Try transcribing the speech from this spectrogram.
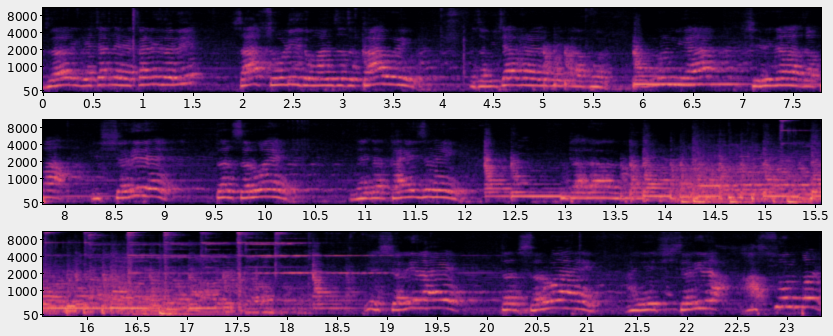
जर याच्यातल्या एकाने जरी सात सोडली तर माणसाचं काय होईल? त्याचा विचार करायला पाहिजे आपण. म्हणून या शरीराला जपा. हे शरीर आहे तर सर्व आहे. नाहीतर काहीच नाही. हे शरीर आहे तर सर्व आहे. आणि शरीर असून पण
